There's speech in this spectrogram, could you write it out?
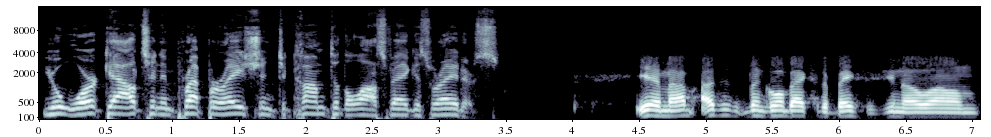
your workouts, and in preparation to come to the Las Vegas Raiders? Yeah, man, I, I just been going back to the basics. You know, um,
